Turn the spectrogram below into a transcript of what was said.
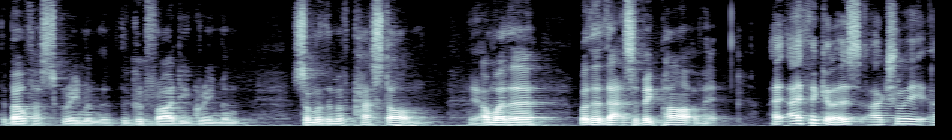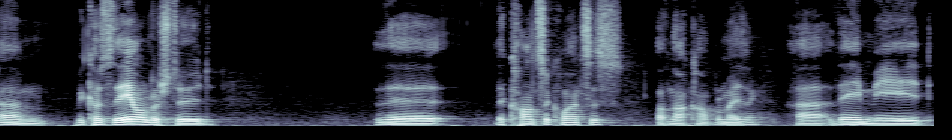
the Belfast Agreement, the, the Good Friday Agreement, some of them have passed on, yeah. and whether whether that's a big part of it. I, I think it is actually um, because they understood the the consequences of not compromising. Uh, they made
